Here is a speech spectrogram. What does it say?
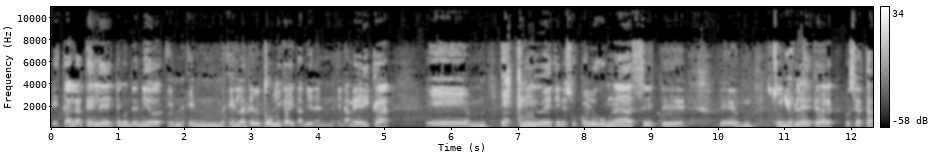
está en la tele, tengo entendido, en, en, en la TV pública y también en, en América, eh, escribe, tiene sus columnas, este, eh, su newsletter, o sea, estás,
